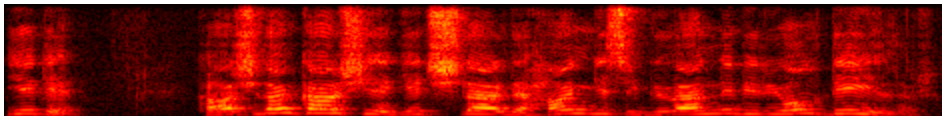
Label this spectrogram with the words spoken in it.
7. Karşıdan karşıya geçişlerde hangisi güvenli bir yol değildir?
